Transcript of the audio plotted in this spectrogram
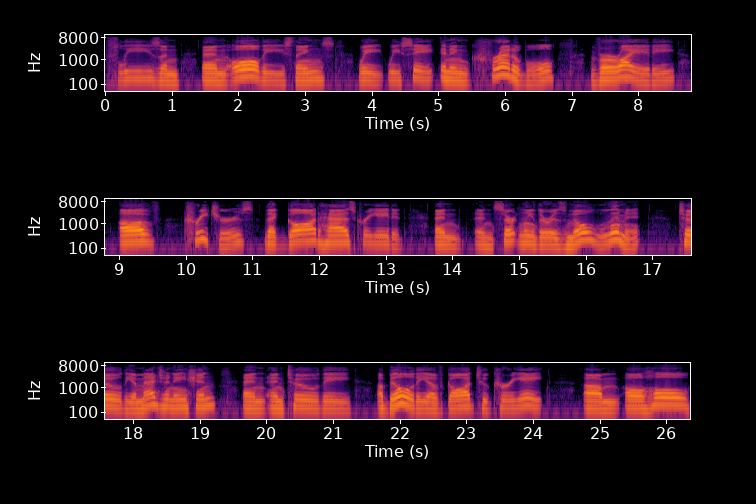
fleas and and all these things, we we see an incredible variety of creatures that God has created. And and certainly there is no limit to the imagination and and to the ability of God to create um, a whole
